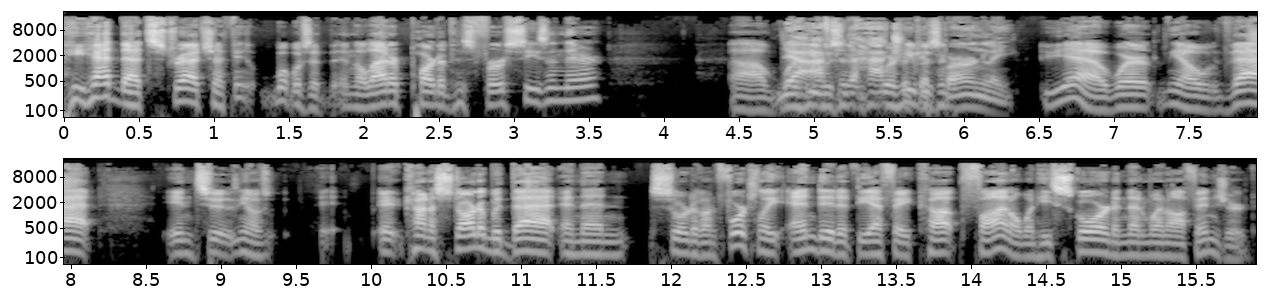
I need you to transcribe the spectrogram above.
he had that stretch, I think what was it in the latter part of his first season there? Uh, where yeah, he after was the hat where he trick was at in- Burnley. Yeah, where you know that into you know it, it kind of started with that, and then sort of unfortunately ended at the FA Cup final when he scored and then went off injured.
